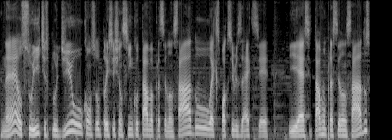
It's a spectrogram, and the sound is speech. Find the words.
né? O Switch explodiu, o, PlayStation 5 tava para ser lançado, o Xbox Series X e S estavam para ser lançados.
